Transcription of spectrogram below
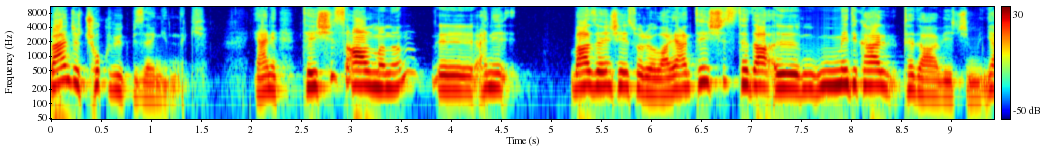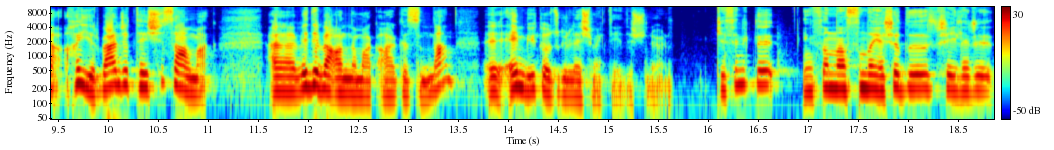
bence çok büyük bir zenginlik. Yani teşhis almanın e, hani bazen şey soruyorlar yani teşhis teda e, medikal tedavi için mi? Ya hayır bence teşhis almak e, ve de anlamak arkasından e, en büyük özgürleşmek diye düşünüyorum. Kesinlikle insanın aslında yaşadığı şeyleri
